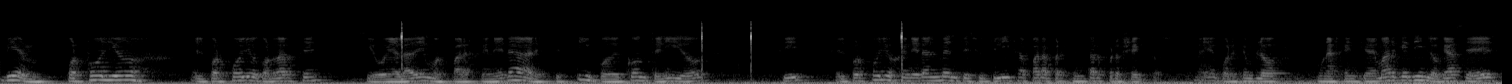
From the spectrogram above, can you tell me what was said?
Bien, portfolio el portfolio, acordarse, si voy a la demo, es para generar este tipo de contenidos. ¿sí? El portfolio generalmente se utiliza para presentar proyectos. ¿eh? Por ejemplo, una agencia de marketing lo que hace es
